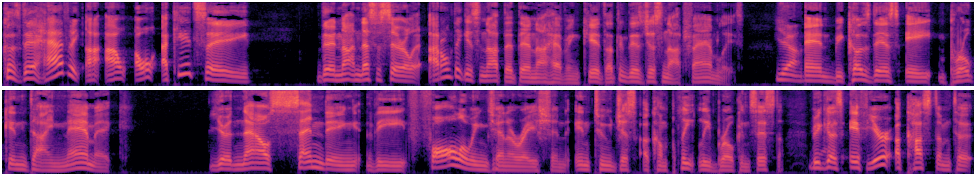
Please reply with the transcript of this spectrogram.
because they're having I, I I I can't say they're not necessarily I don't think it's not that they're not having kids I think there's just not families Yeah. and because there's a broken dynamic you're now sending the following generation into just a completely broken system because if you're accustomed to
